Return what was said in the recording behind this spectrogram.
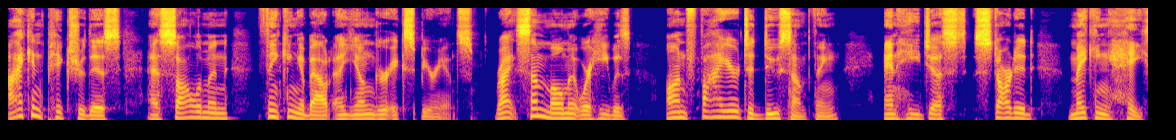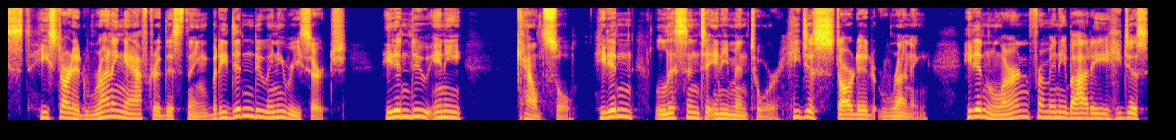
I can picture this as Solomon thinking about a younger experience, right? Some moment where he was on fire to do something and he just started making haste. He started running after this thing, but he didn't do any research. He didn't do any counsel. He didn't listen to any mentor. He just started running. He didn't learn from anybody. He just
